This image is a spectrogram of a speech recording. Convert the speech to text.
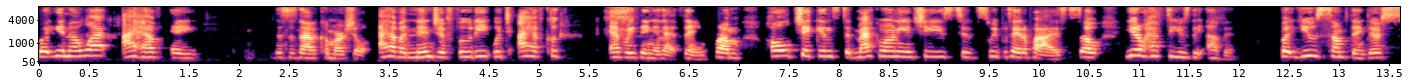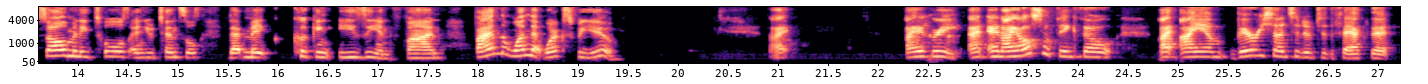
But you know what? I have a this is not a commercial. I have a Ninja Foodi, which I have cooked everything in that thing from whole chickens to macaroni and cheese to sweet potato pies. So you don't have to use the oven, but use something. There's so many tools and utensils that make cooking easy and fun. Find the one that works for you. I I agree. And, and I also think, though, I, I am very sensitive to the fact that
